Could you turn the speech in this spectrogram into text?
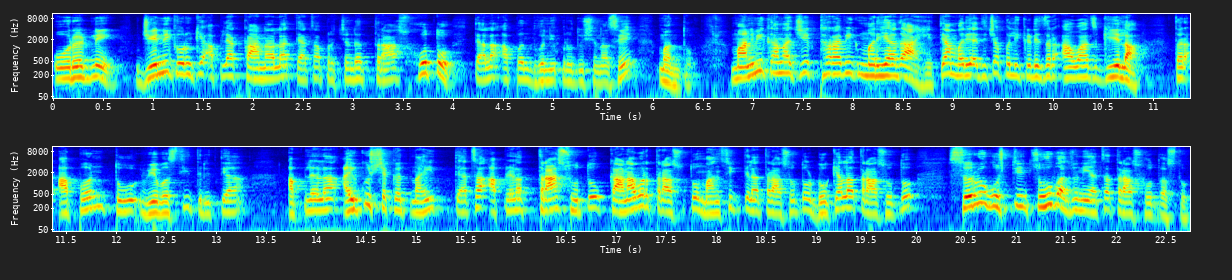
ओरडणे जेणेकरून की आपल्या कानाला त्याचा प्रचंड त्रास होतो त्याला आपण ध्वनी प्रदूषण असे म्हणतो. मानवी कानाची एक ठराविक मर्यादा आहे. त्या मर्यादेच्या पलीकडे जर आवाज गेला तर आपण तो व्यवस्थितरित्या आपल्याला ऐकूच शकत नाही त्याचा आपल्याला त्रास होतो कानावर त्रास होतो मानसिकतेला त्रास होतो डोक्याला त्रास होतो सर्व गोष्टी चहूबाजूने याचा त्रास होत असतो.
